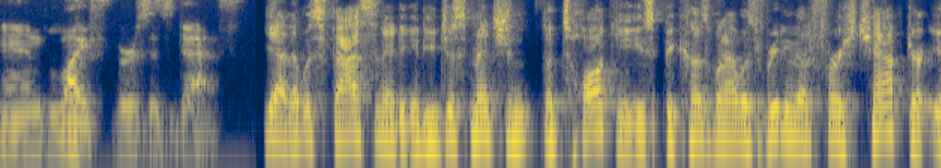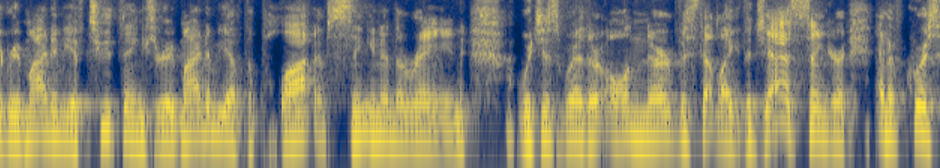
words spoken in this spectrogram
and life versus death. Yeah, that was fascinating. And you just mentioned the talkies because when I was reading that first chapter, it reminded me of two things. It reminded me of the plot of Singing in the Rain, which is where they're all nervous that like the jazz singer, and of course,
